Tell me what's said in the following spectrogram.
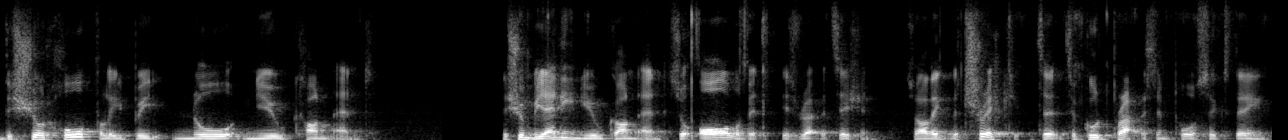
there should hopefully be no new content. There shouldn't be any new content. So all of it is repetition. So I think the trick to, to good practice in post 16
